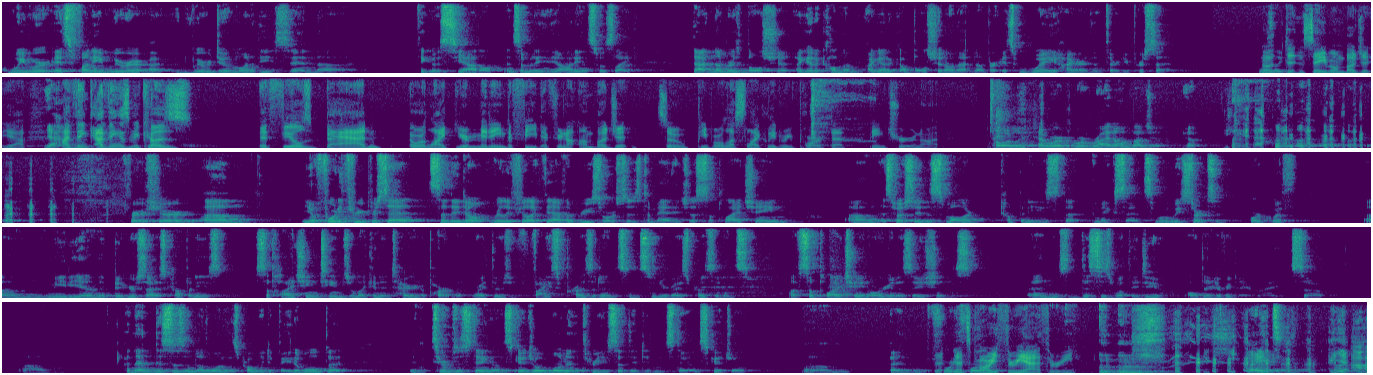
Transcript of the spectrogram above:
we were. It's funny. We were uh, we were doing one of these in uh, I think it was Seattle, and somebody in the audience was like, "That number is bullshit. I got to call number. I got to call bullshit on that number. It's way higher than thirty percent." oh didn't save on budget yeah Yeah. i think i think it's because it feels bad or like you're admitting defeat if you're not on budget. So people are less likely to report that being true or not. Totally. Yeah, we're, we're right on budget. Yep. For sure. Um, you know, 43% said they don't really feel like they have the resources to manage a supply chain, um, especially the smaller companies. That makes sense. When we start to work with um, medium and bigger sized companies, supply chain teams are like an entire department, right? There's vice presidents and senior vice presidents of supply chain organizations. And this is what they do all day, every day, right? So, um, and then this is another one that's probably debatable, but in terms of staying on schedule, one in three said they didn't stay on schedule. Um, and 44, That's probably three out of three. right? yeah.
